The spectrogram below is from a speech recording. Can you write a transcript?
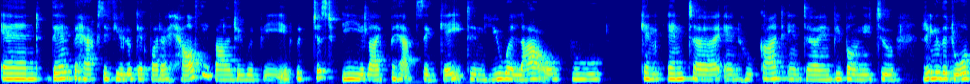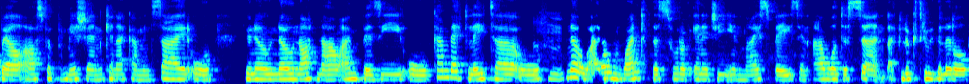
And then perhaps if you look at what a healthy boundary would be, it would just be like perhaps a gate and you allow who can enter and who can't enter and people need to ring the doorbell ask for permission can i come inside or you know no not now i'm busy or come back later or mm-hmm. no i don't want this sort of energy in my space and i will discern like look through the little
